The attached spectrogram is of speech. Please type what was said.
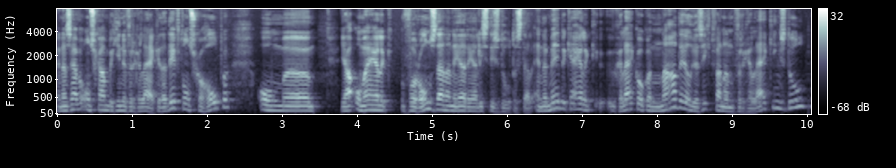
En dan zijn we ons gaan beginnen vergelijken. Dat heeft ons geholpen om, uh, ja, om eigenlijk voor ons dan een heel realistisch doel te stellen. En daarmee heb ik eigenlijk gelijk ook een nadeel gezegd van een vergelijkingsdoel.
